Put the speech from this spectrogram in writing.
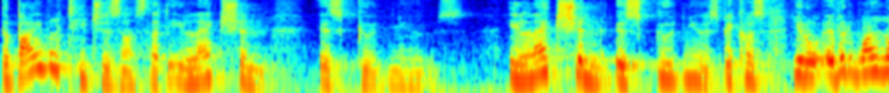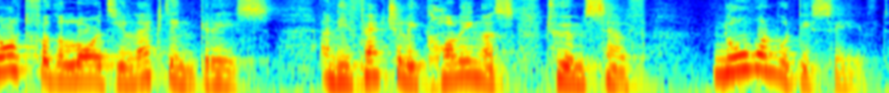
the Bible teaches us that election is good news. Election is good news because, you know, if it were not for the Lord's electing grace and effectually calling us to Himself, no one would be saved.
